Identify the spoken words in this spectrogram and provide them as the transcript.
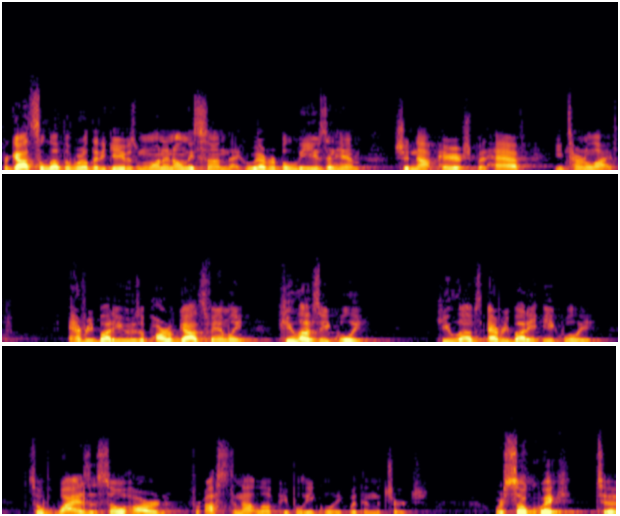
For God so loved the world that he gave his one and only son that whoever believes in him should not perish but have eternal life. Everybody who's a part of God's family, he loves equally. He loves everybody equally. So why is it so hard for us to not love people equally within the church? We're so quick to,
